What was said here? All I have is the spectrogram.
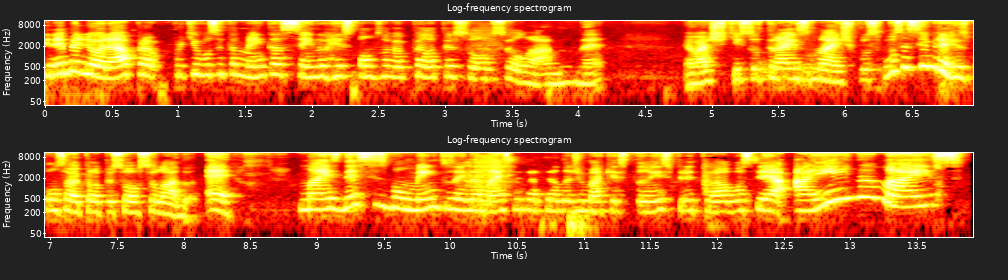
querer melhorar pra, porque você também está sendo responsável pela pessoa ao seu lado, né? Eu acho que isso traz mais. Tipo, você sempre é responsável pela pessoa ao seu lado. É. Mas nesses momentos, ainda mais se tratando de uma questão espiritual, você é ainda mais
